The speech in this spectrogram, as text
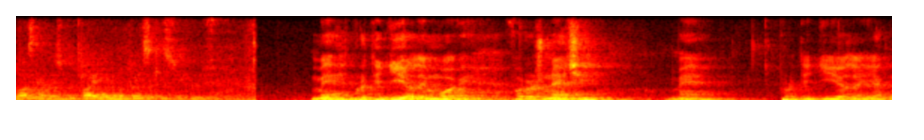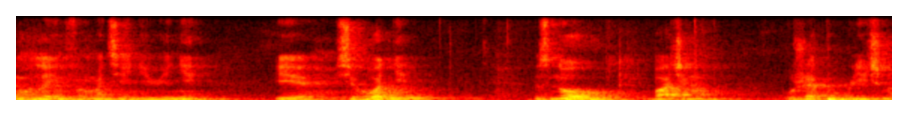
власне виступає Європейський Союз. Ми протидіяли мові ворожнечі, ми протидіяли як могли інформаційній війні. І сьогодні знову бачимо уже публічно,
